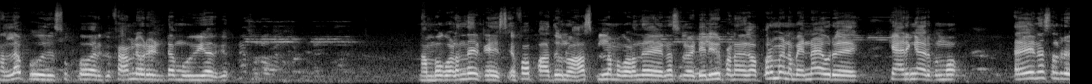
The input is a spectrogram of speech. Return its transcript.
நல்லா போகுது. சூப்பராக இருக்குது ஃபேமிலி ஓரியன்டாக மூவியாக இருக்குது நம்ம குழந்தை சேஃபாக பார்த்துக்கணும். ஹாஸ்பிட்டல் நம்ம குழந்தை என்ன சொல்ற டெலிவரி பண்ணதுக்கு அப்புறமே நம்ம என்ன ஒரு கேரிங்காக இருக்கணுமோ? அதே என்ன சொல்கிற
